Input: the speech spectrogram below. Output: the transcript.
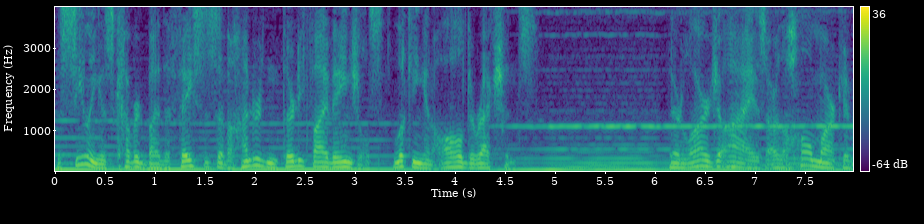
The ceiling is covered by the faces of 135 angels looking in all directions. Their large eyes are the hallmark of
